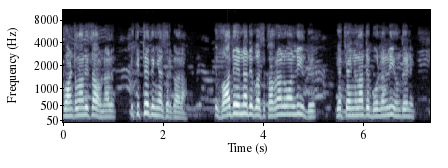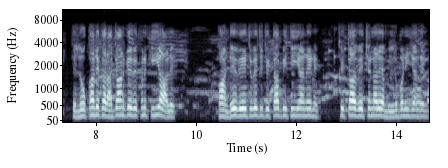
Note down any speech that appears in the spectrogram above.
ਕੁਆਂਟਲਾਂ ਦੇ ਹਿਸਾਬ ਨਾਲ, ਇਹ ਕਿੱਥੇ ਗਈਆਂ ਸਰਕਾਰਾਂ? ਤੇ ਵਾਅਦੇ ਇਹਨਾਂ ਦੇ ਬਸ ਖਬਰਾਂ ਲਵਾਉਣ ਲਈ ਹੁੰਦੇ, ਜਾਂ ਚੈਨਲਾਂ ਤੇ ਬੋਲਣ ਲਈ ਹੁੰਦੇ ਨੇ। ਤੇ ਲੋਕਾਂ ਦੇ ਘਰਾਂ ਜਾਣ ਕੇ ਵੇਖਣ ਕੀ ਹਾਲ ਹੈ ਭਾਂਡੇ ਵੇਚ ਵੇਚ ਚਿੱਟਾ ਪੀਤੀ ਜਾਂਦੇ ਨੇ ਚਿੱਟਾ ਵੇਚਣ ਵਾਲੇ ਅਮੀਰ ਬਣੀ ਜਾਂਦੇ ਨੇ।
